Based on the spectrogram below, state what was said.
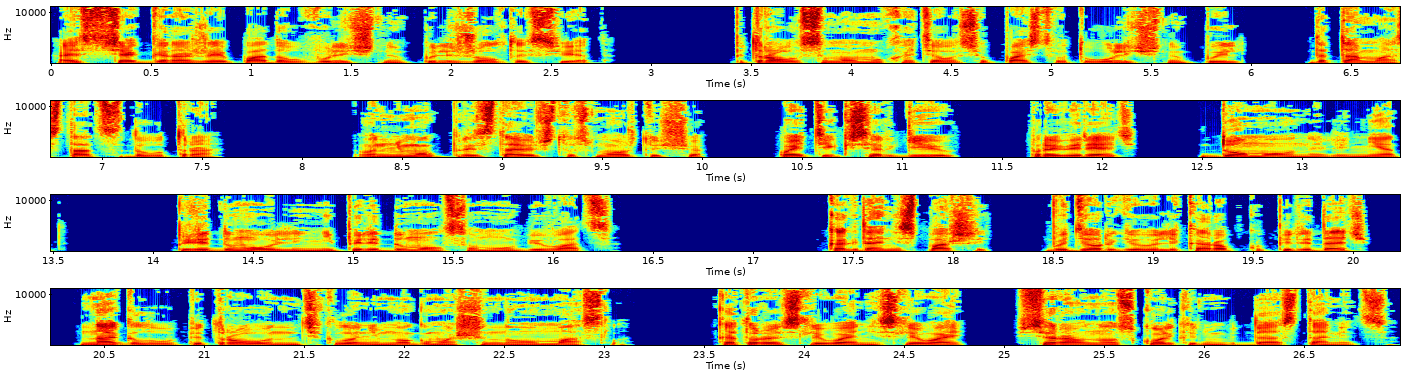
а из всех гаражей падал в уличную пыль желтый свет. Петрову самому хотелось упасть в эту уличную пыль, да там и остаться до утра. Он не мог представить, что сможет еще пойти к Сергею, проверять, дома он или нет, передумал или не передумал самоубиваться. Когда они с Пашей выдергивали коробку передач, на голову Петрова натекло немного машинного масла, которое, сливай не сливай, все равно сколько-нибудь да останется.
